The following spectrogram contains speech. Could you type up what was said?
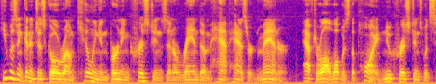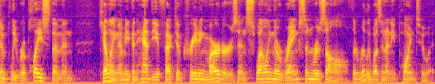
he wasn't going to just go around killing and burning Christians in a random, haphazard manner. After all, what was the point? New Christians would simply replace them, and killing them even had the effect of creating martyrs and swelling their ranks and resolve. There really wasn't any point to it.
